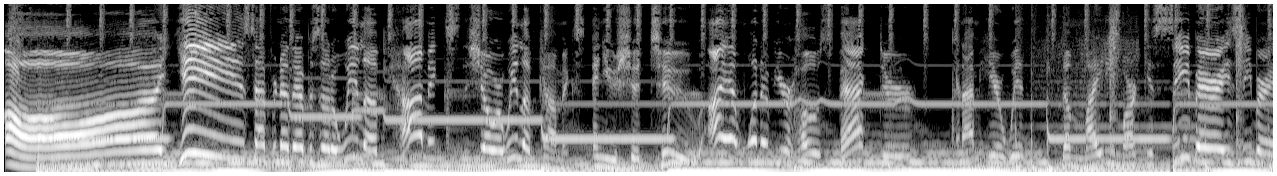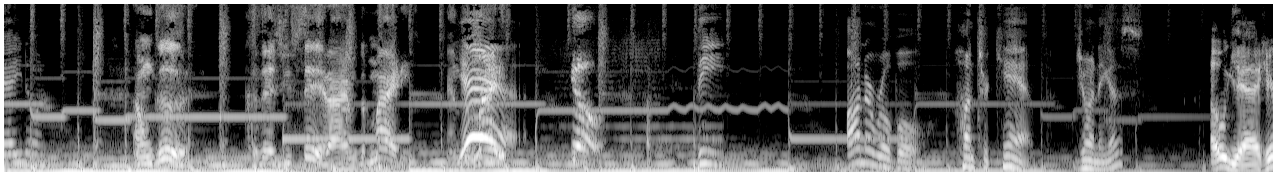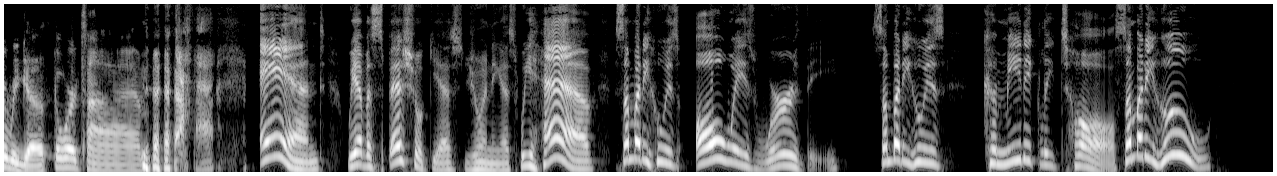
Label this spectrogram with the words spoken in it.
Aww, yeah! It's time for another episode of We Love Comics, the show where we love comics, and you should too. I am one of your hosts, Vactor, and I'm here with the mighty Marcus Seabury. Seabury, how you doing? I'm good, because as you said, I am the mighty. And yeah! the mighty. Yo! The Honorable Hunter Camp joining us. Oh yeah, here we go. Thor time. and we have a special guest joining us. We have somebody who is always worthy, somebody who is comedically tall, somebody who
